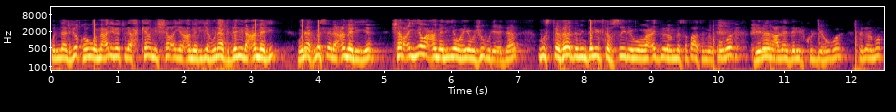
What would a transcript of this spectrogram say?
قلنا الفقه هو معرفة الأحكام الشرعية العملية. هناك دليل عملي هناك مسألة عملية شرعية وعملية وهي وجوب الإعداد مستفادة من دليل تفصيلي هو وعد لهم ما استطعتم من قوة بناء على دليل كلي هو الأمر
